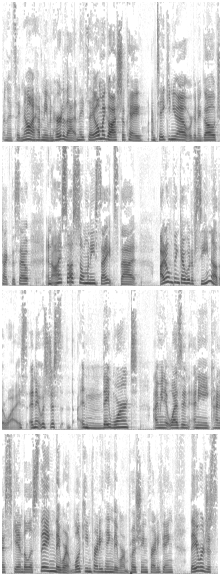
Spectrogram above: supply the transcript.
And I'd say, No, I haven't even heard of that. And they'd say, Oh my gosh, okay, I'm taking you out. We're going to go check this out. And I saw so many sites that I don't think I would have seen otherwise. And it was just, and hmm. they weren't, I mean, it wasn't any kind of scandalous thing. They weren't looking for anything, they weren't pushing for anything. They were just,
